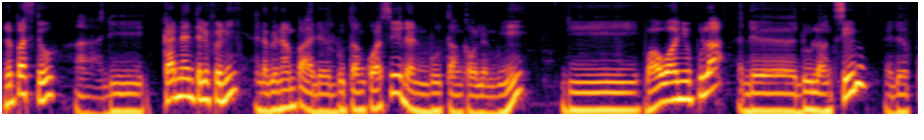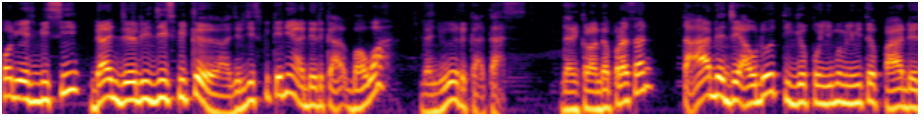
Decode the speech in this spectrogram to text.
Lepas tu, ha, di kanan telefon ni anda boleh nampak ada butang kuasa dan butang kawalan bunyi. Di bawahnya pula ada dulang SIM, ada port USB-C dan jeriji speaker. Ha, jeriji speaker ni ada dekat bawah dan juga dekat atas. Dan kalau anda perasan, tak ada jack audio 3.5mm pada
